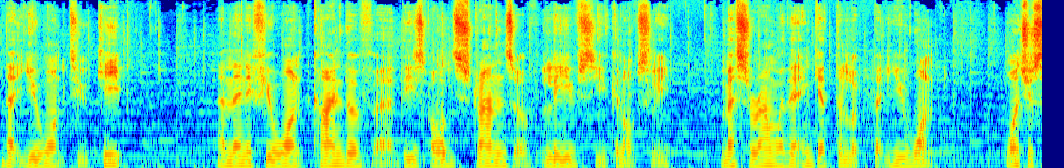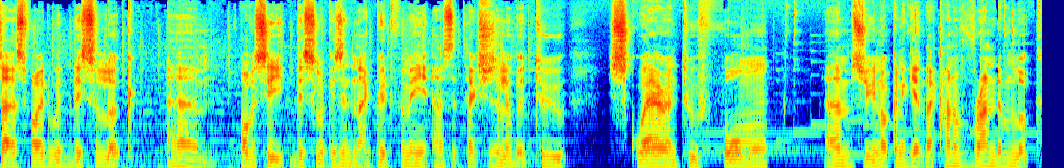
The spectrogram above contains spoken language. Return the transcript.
that you want to keep and then if you want kind of uh, these odd strands of leaves you can obviously mess around with it and get the look that you want once you're satisfied with this look um, obviously this look isn't that good for me as the texture is a little bit too square and too formal um, so you're not going to get that kind of random look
